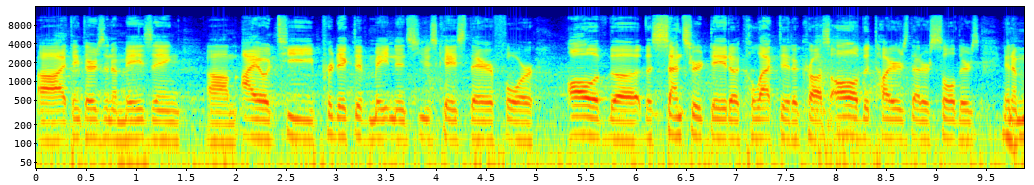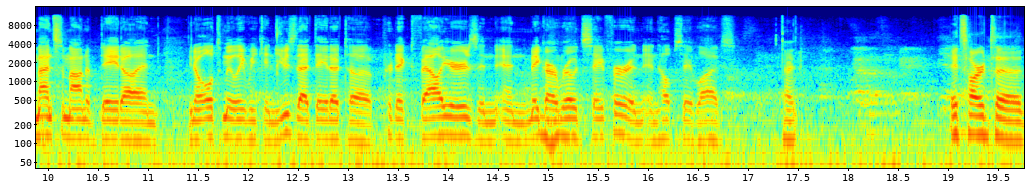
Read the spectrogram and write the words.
uh, I think there's an amazing um, IoT predictive maintenance use case there for all of the, the sensor data collected across all of the tires that are sold. There's an immense amount of data and you know, ultimately we can use that data to predict failures and, and make our mm-hmm. roads safer and, and help save lives. Right. It's hard to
